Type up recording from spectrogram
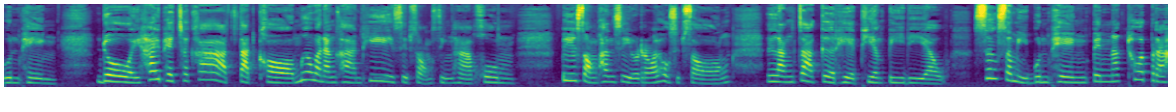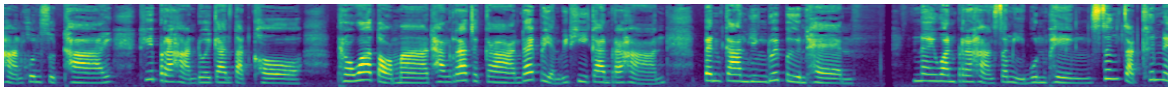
บุญเพ็ง โดยให้เพชรฆาตตัดคอเมื่อวันอังคารที่ 12 สิงหาคม ปี 2462 หลังจากเกิดเหตุเพียงปีเดียว ซึ่งสมีบุญเพงเป็นนักโทษประหารคนสุดท้าย ที่ประหารโดยการตัดคอ เพราะว่าต่อมาทางราชการได้เปลี่ยนวิธีการประหาร เป็นการยิงด้วยปืนแทน ในวันประหารสมีบุญเพงซึ่งจัดขึ้นใน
